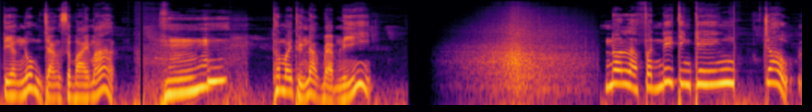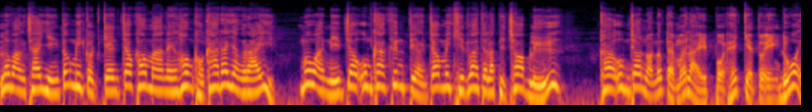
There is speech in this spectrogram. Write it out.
เตียงนุ่มจังสบายมาก หืมทำไมถึงหนักแบบนี้ นอนหลับฝันดีจริงๆ เจ้าระหว่างชายหญิงต้องมีกฎเกณฑ์เจ้าเข้ามาในห้องของข้าได้อย่างไร เมื่อวานนี้เจ้าอุ้มข้าขึ้นเตียงเจ้าไม่คิดว่าจะรับผิดชอบหรือ ข้าอุ้มเจ้านอนตั้งแต่เมื่อไหร่โปรดให้เกียรติตัวเองด้วย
